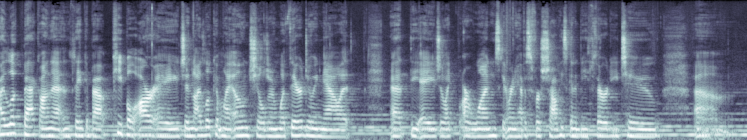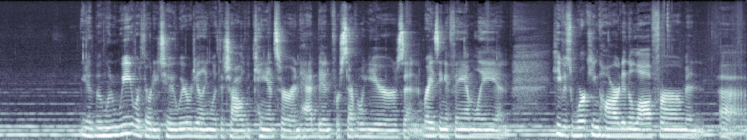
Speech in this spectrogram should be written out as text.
I look back on that and think about people our age, and I look at my own children, what they're doing now at at the age of like our one who's getting ready to have his first child. He's going to be 32. Um, you know, when we were 32, we were dealing with a child with cancer and had been for several years and raising a family. And he was working hard in the law firm. And uh,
